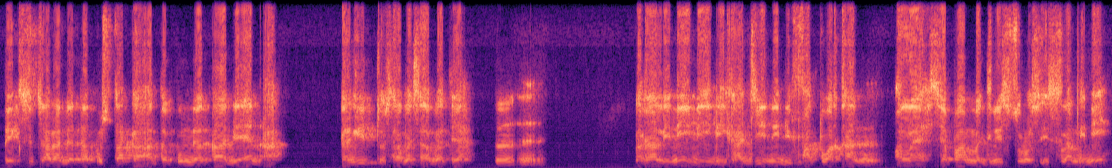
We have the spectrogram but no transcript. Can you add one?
baik secara data pustaka ataupun data DNA kan gitu sahabat-sahabat ya hmm. maka hal ini di, dikaji nih difatwakan oleh siapa majelis terus Islam ini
